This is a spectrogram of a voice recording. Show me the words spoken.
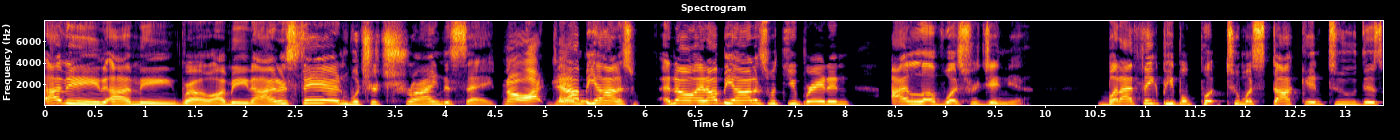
I mean, I mean, bro. I mean, I understand what you're trying to say, no, I and I'll be honest. and No, and I'll be honest with you, Brandon. I love West Virginia, but I think people put too much stock into this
